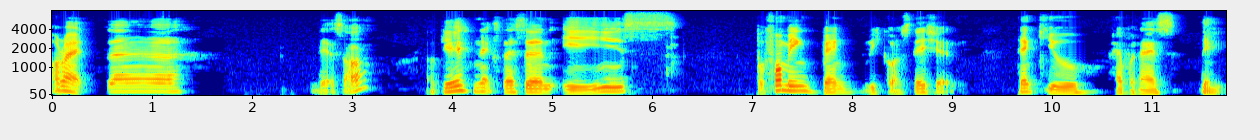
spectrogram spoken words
Alright uh, that's all okay next lesson is performing bank reconciliation. Thank you. Have a nice day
